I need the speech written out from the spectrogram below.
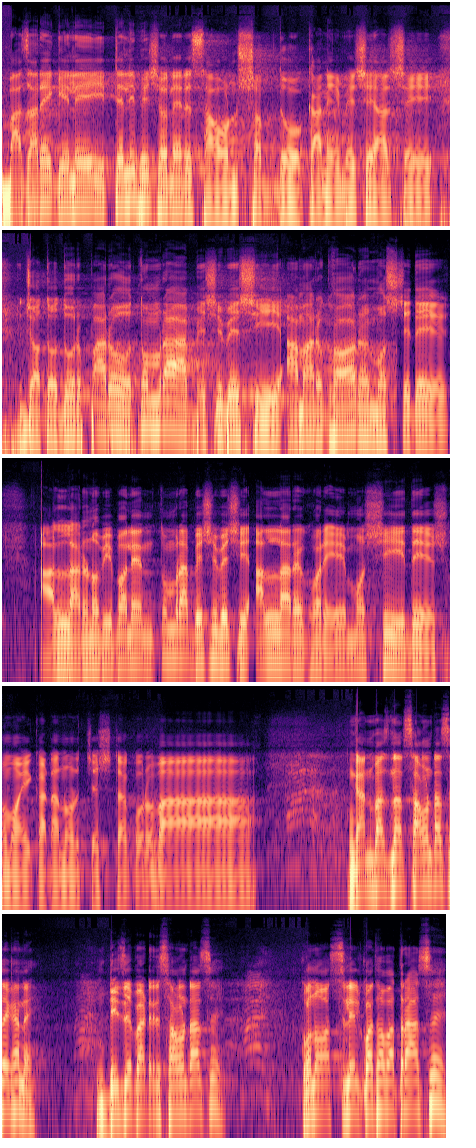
বাজারে গেলেই টেলিভিশনের সাউন্ড শব্দ কানে ভেসে আসে। যত দূর পারো তোমরা বেশি বেশি আমার ঘর মসজিদে। আল্লাহর নবী বলেন, তোমরা বেশি বেশি আল্লাহর ঘরে মসজিদে সময় কাটানোর চেষ্টা করবা। গান বাজনার সাউন্ড আছে এখানে? ডিজে পার্টির সাউন্ড আছে? কোনো অশ্লীল কথাবার্তা আছে?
